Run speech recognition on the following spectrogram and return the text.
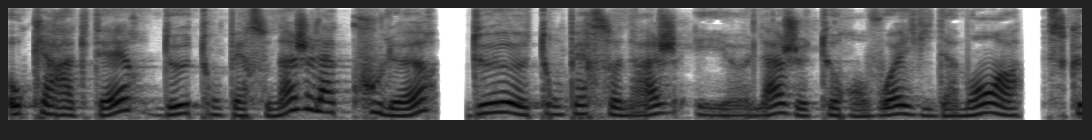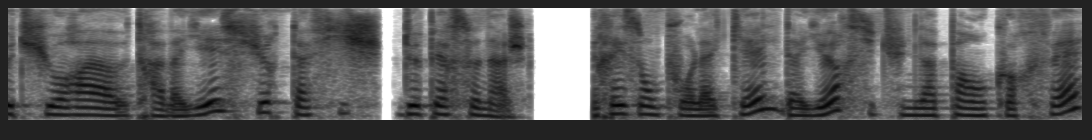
au caractère de ton personnage, à la couleur de ton personnage. Et euh, là, je te renvoie évidemment à ce que tu auras euh, travaillé sur ta fiche de personnage. Raison pour laquelle, d'ailleurs, si tu ne l'as pas encore fait,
